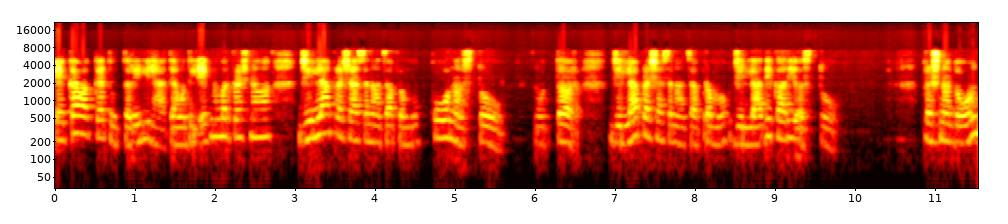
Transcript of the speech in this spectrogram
एका वाक्यात उत्तरे लिहा. त्यामधील एक नंबर प्रश्न जिल्हा प्रशासनाचा प्रमुख कोण असतो? उत्तर जिल्हा प्रशासनाचा प्रमुख जिल्हाधिकारी असतो. प्रश्न दोन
